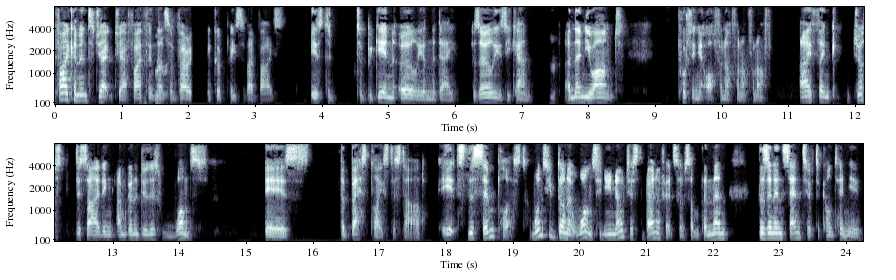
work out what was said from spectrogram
If I can interject, Jeff, I think that's a very good piece of advice. Is to to begin early in the day, as early as you can, hmm. and then you aren't putting it off and off and off and off. I think just deciding I'm going to do this once is the best place to start. It's the simplest. Once you've done it once and you notice the benefits of something, then there's an incentive to continue.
